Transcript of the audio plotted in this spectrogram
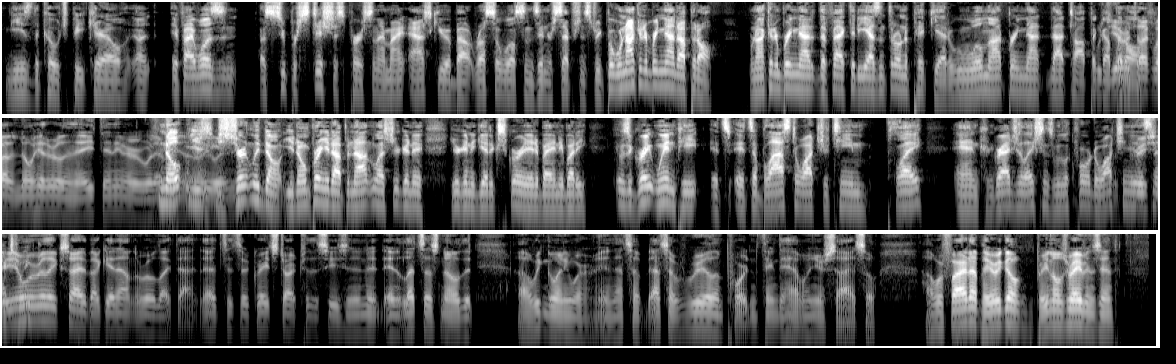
He is the coach, Pete Carroll. Uh, if I wasn't a superstitious person, I might ask you about Russell Wilson's interception streak, but we're not going to bring that up at all. We're not going to bring that the fact that he hasn't thrown a pick yet. We will not bring that that topic Would up you at ever all. talk about a no hitter in the eighth inning or whatever? Nope, know, you, you- you certainly don't. You don't bring it up, and not unless you're gonna you're gonna get excoriated by anybody. It was a great win, Pete. It's it's a blast to watch your team play, and congratulations. We look forward to watching you this next. You know, week. we're really excited about getting out on the road like that. That's it's a great start to the season, and it, and it lets us know that uh, we can go anywhere, and that's a that's a real important thing to have on your side. So uh, we're fired up. Here we go. Bring those Ravens in.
